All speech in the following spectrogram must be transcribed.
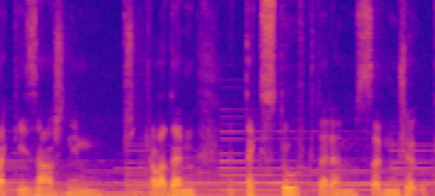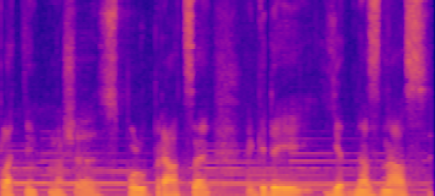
taky zářným příkladem textu, v kterém se může uplatnit naše spolupráce, kdy jedna z nás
